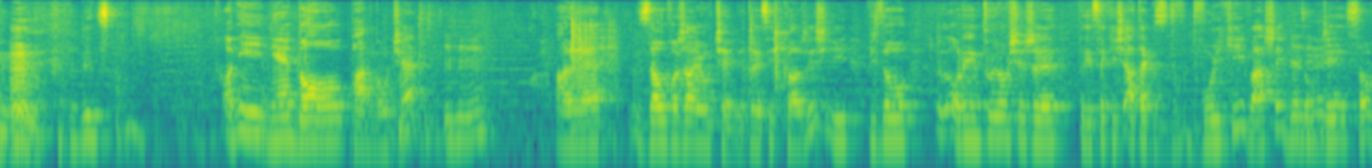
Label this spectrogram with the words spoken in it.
Więc oni nie dopadną cię, ale zauważają ciebie. To jest ich korzyść i widzą, orientują się, że to jest jakiś atak z dw- dwójki waszej, wiedzą gdzie są,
